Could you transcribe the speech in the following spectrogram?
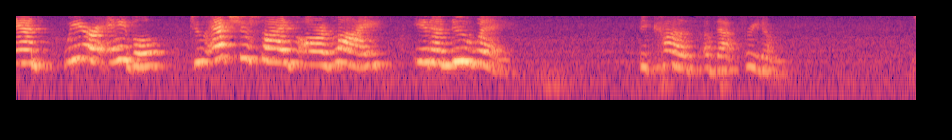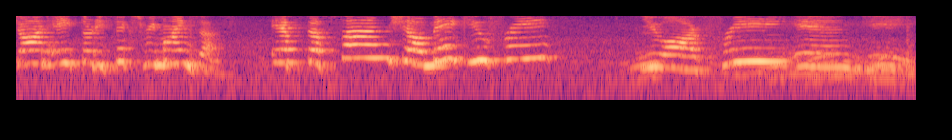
And we are able to exercise our life in a new way because of that freedom. John 8:36 reminds us, if the Son shall make you free, you are free indeed.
